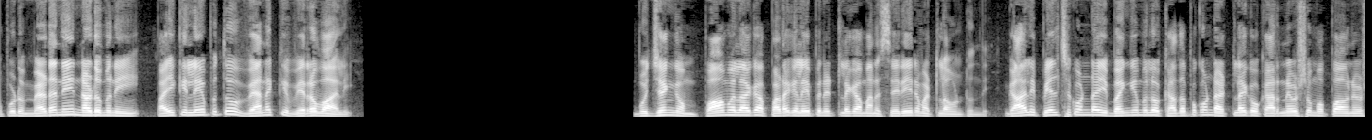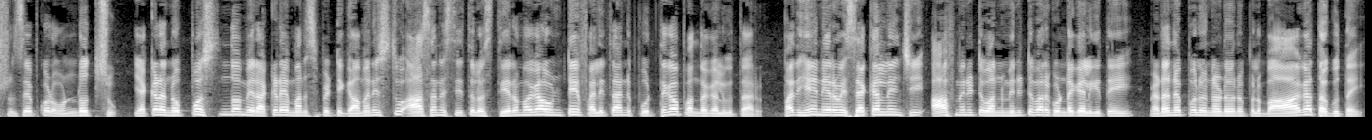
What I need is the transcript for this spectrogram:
ఇప్పుడు మెడని నడుముని పైకి లేపుతూ వెనక్కి విరవాలి. భుజంగం పాములాగా పడగలేపినట్లుగా మన శరీరం అట్లా ఉంటుంది. గాలి పీల్చకుండా ఈ భంగిమలో కదపకుండా అట్లాగే ఒక అర నిమిషం ముప్పావు నిమిషం సేపు కూడా ఉండొచ్చు. ఎక్కడ నొప్పి వస్తుందో మీరు అక్కడే మనసు పెట్టి గమనిస్తూ ఆసన స్థితిలో స్థిరముగా ఉంటే ఫలితాన్ని పూర్తిగా పొందగలుగుతారు. పదిహేను ఇరవై సెకండ్ల నుంచి హాఫ్ మినిట్ వన్ మినిట్ వరకు ఉండగలిగితే మెడనొప్పులు నడునొప్పులు బాగా తగ్గుతాయి.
